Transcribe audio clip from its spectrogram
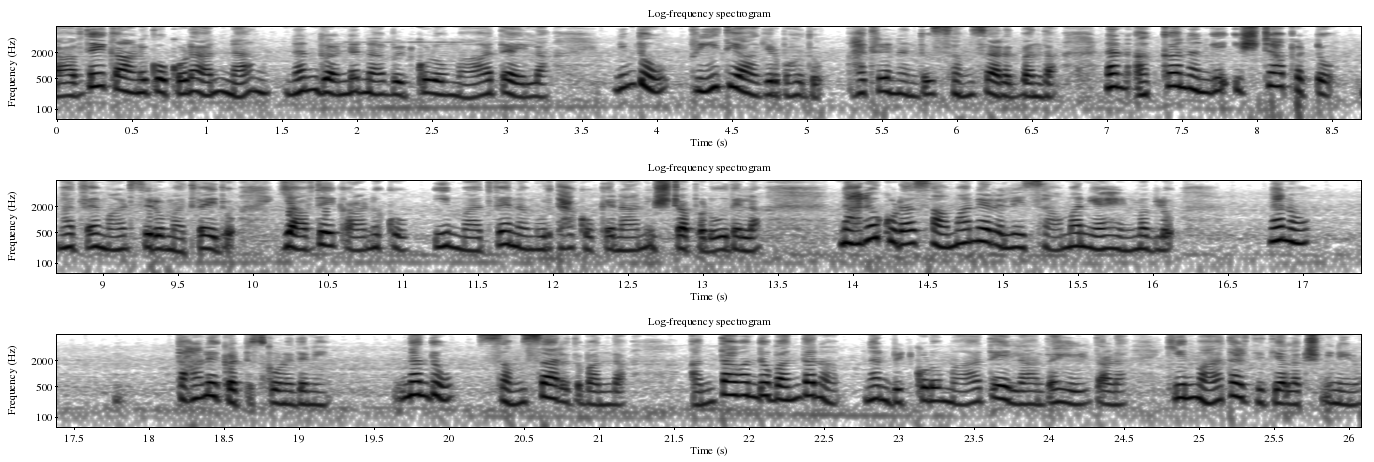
ಯಾವುದೇ ಕಾರಣಕ್ಕೂ ಕೂಡ ನಾನು ನನ್ನ ಗಂಡನ ಬಿಟ್ಕೊಡೋ ಮಾತೇ ಇಲ್ಲ. ನಿಮ್ಮದು ಪ್ರೀತಿ ಆಗಿರಬಹುದು, ಆದರೆ ನಂದು ಸಂಸಾರದ ಬಂದ. ನನ್ನ ಅಕ್ಕ ನನಗೆ ಇಷ್ಟಪಟ್ಟು ಮದುವೆ ಮಾಡಿಸಿರೋ ಮದುವೆ ಇದು. ಯಾವುದೇ ಕಾರಣಕ್ಕೂ ಈ ಮದುವೆನ ಮುರಿದು ಹಾಕೋಕ್ಕೆ ನಾನು ಇಷ್ಟಪಡುವುದಿಲ್ಲ. ನಾನು ಕೂಡ ಸಾಮಾನ್ಯರಲ್ಲಿ ಸಾಮಾನ್ಯ ಹೆಣ್ಮಗಳು. ನಾನು ತಾಳೆ ಕಟ್ಟಿಸ್ಕೊಂಡಿದ್ದೀನಿ. ನಂದು ಸಂಸಾರದ ಬಂಧ ಅಂಥ ಒಂದು ಬಂಧನ ನಾನು ಬಿಟ್ಕೊಡೋ ಮಾತೇ ಇಲ್ಲ ಅಂತ ಹೇಳ್ತಾಳೆ. ಏನು ಮಾತಾಡ್ತಿದ್ಯಾ ಲಕ್ಷ್ಮಿ ನೀನು?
